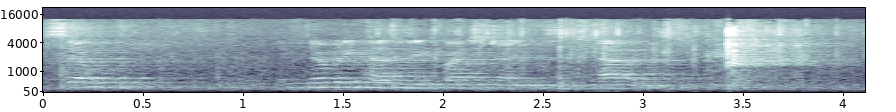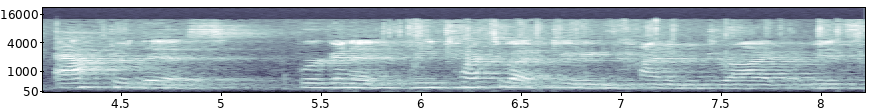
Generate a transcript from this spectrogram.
So, if nobody has any questions, um, after this, we're gonna, we talked about doing kind of a drive. I mean, it's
